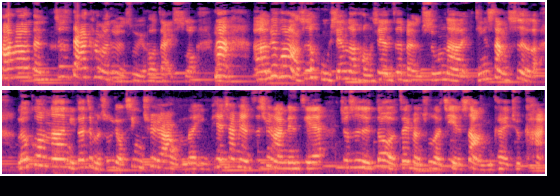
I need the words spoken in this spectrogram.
好好等，就是大家看完这本书以后再说。那呃，绿光老师《狐仙的红线》这本书呢，已经上市了。如果呢你对这本书有兴趣啊，我们的影片下面资讯栏连接就是都有这本书的介绍。你可以去看，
